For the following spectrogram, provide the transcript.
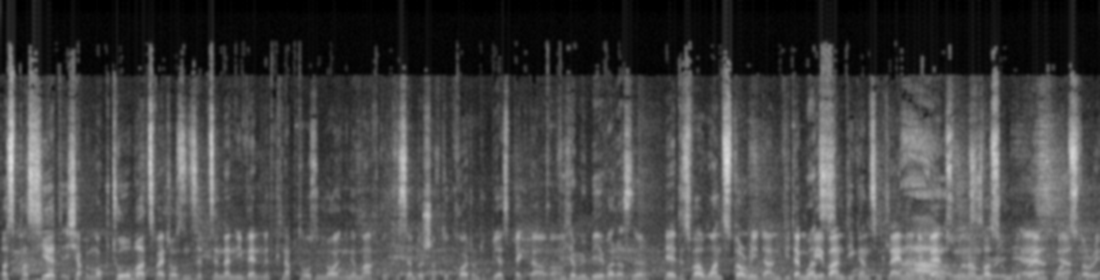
Was passiert? Ich habe im Oktober 2017 dann ein Event mit knapp 1000 Leuten gemacht, wo Christian Bischof de Kreuz und Tobias Beck da waren. Vitamin B war das, ne? Ja, das war One Story dann. Vitamin One B waren die ganzen kleineren ah, Events und dann haben wir es umgebrannt, ja, One ja. Story.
